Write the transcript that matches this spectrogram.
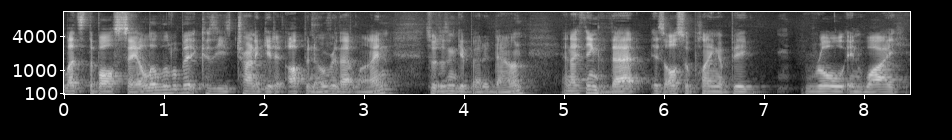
lets the ball sail a little bit because he's trying to get it up and over that line so it doesn't get batted down. And i think that is also playing a big role in why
